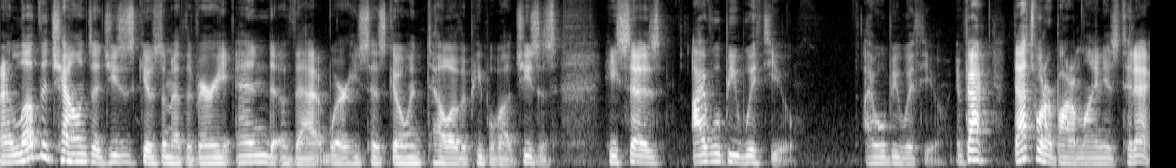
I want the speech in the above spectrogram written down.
And I love the challenge that Jesus gives them at the very end of that, where he says, Go and tell other people about Jesus. He says, I will be with you. I will be with you. In fact, that's what our bottom line is today.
